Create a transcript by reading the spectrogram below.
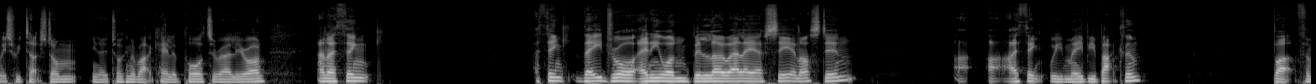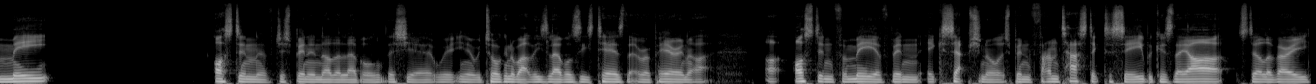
which we touched on. You know, talking about Caleb Porter earlier on, and I think. I think they draw anyone below LAFC and Austin. I, I think we maybe back them. But for me, Austin have just been another level this year. We, you know, we're talking about these levels, these tiers that are appearing. Uh, uh, Austin, for me, have been exceptional. It's been fantastic to see because they are still a very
